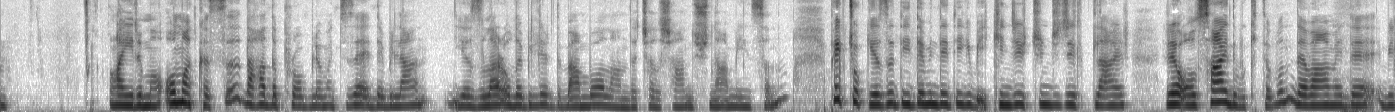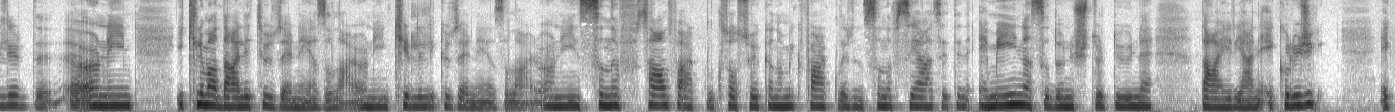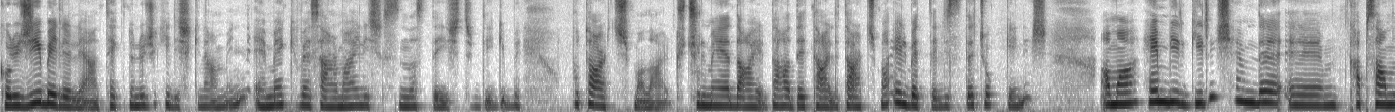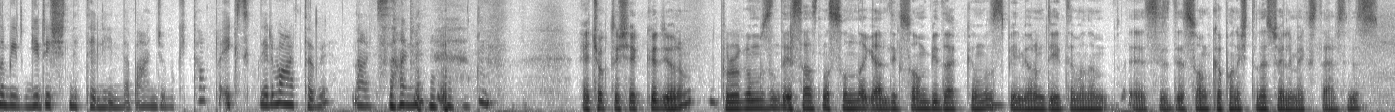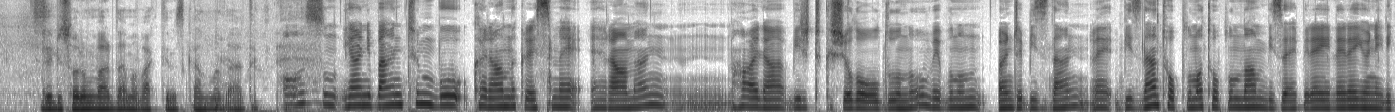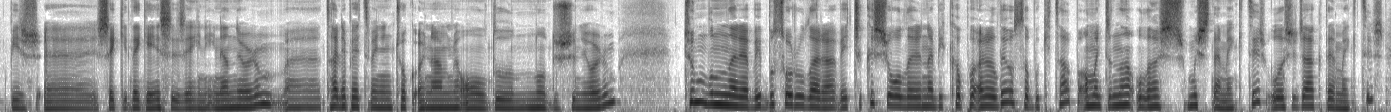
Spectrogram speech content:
ayrımı, o makası daha da problematize edebilen yazılar olabilirdi. Ben bu alanda çalışan, düşünen bir insanım. Pek çok yazı Didem'in dediği gibi ikinci, üçüncü ciltleri olsaydı bu kitabın devam edebilirdi. Ee, örneğin iklim adaleti üzerine yazılar, örneğin kirlilik üzerine yazılar, örneğin sınıfsal farklılık, sosyoekonomik farkların, sınıf siyasetin emeği nasıl dönüştürdüğüne dair yani ekolojik ekolojiyi belirleyen teknolojik ilişkilenmenin emek ve sermaye ilişkisini nasıl değiştirdiği gibi bu tartışmalar küçülmeye dair daha detaylı tartışma elbette liste çok geniş ama hem bir giriş hem de e, kapsamlı bir giriş niteliğinde bence bu kitap. Eksikleri var tabii naçizane. e, çok teşekkür ediyorum. Programımızın da esasında sonuna geldik. Son bir dakikamız. Bilmiyorum Didem Hanım e, siz de son kapanışta ne söylemek istersiniz? Size bir sorun vardı ama vaktimiz kalmadı artık. Olsun yani ben tüm bu karanlık resme e, rağmen hala bir çıkış yolu olduğunu ve bunun önce bizden ve bizden topluma toplumdan bize bireylere yönelik bir e, şekilde gelişeceğine inanıyorum. E, talep etmenin çok önemli olduğunu düşünüyorum tüm bunlara ve bu sorulara ve çıkış yollarına bir kapı aralıyorsa bu kitap amacına ulaşmış demektir, ulaşacak demektir.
